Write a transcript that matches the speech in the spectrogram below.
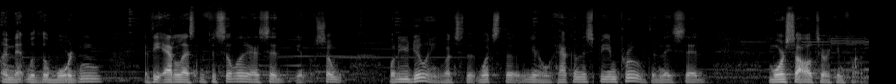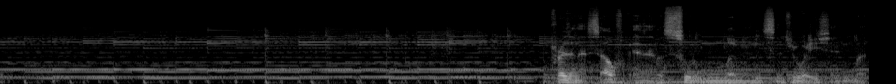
I met with the warden at the adolescent facility. I said, you know, so what are you doing? What's the, what's the, you know, how can this be improved? And they said, more solitary confinement. Prison itself isn't a suitable living situation, but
